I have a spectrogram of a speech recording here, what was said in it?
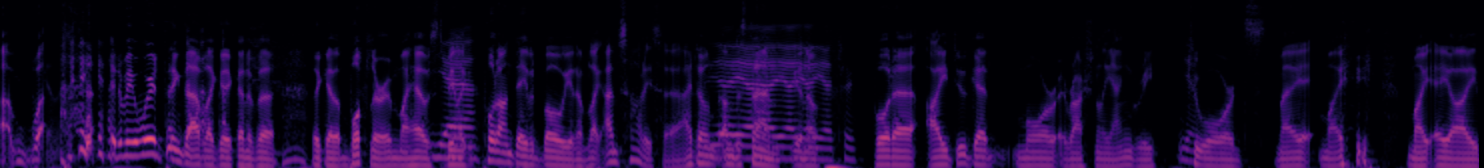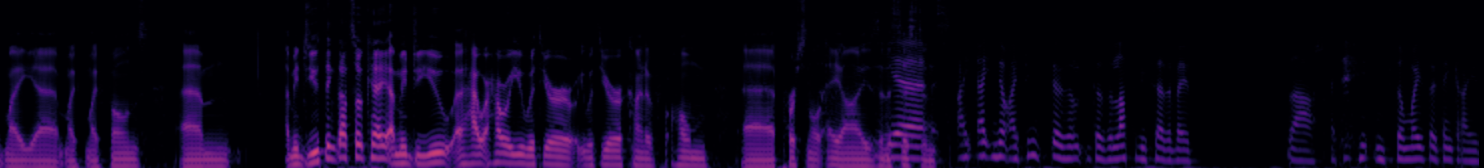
Uh, maybe it's wha- okay. It'd be a weird thing to have like a kind of a like a butler in my house to be Yeah. like, put on David Bowie, and I'm like, I'm sorry, sir, I don't yeah, understand. Yeah, you yeah, know, yeah, true. but uh, I do get more irrationally angry Yes. towards my my my AI, my uh, my my phones. Um, I mean, do you think that's okay? I mean, do you uh, how how are you with your with your kind of home uh, personal AIs and yeah, assistants? I, I no, I think there's a there's a lot to be said about that. I think in some ways, I think I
